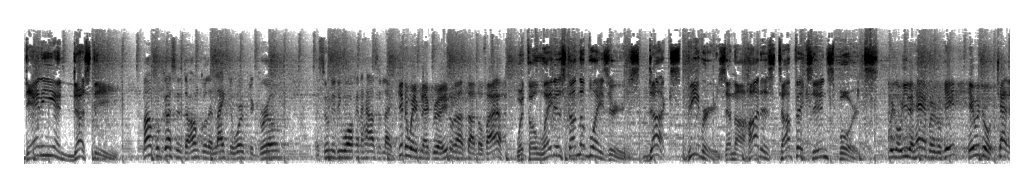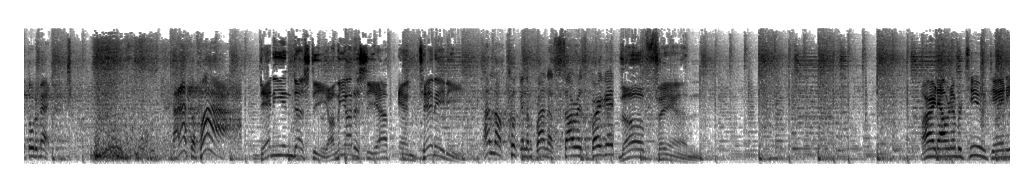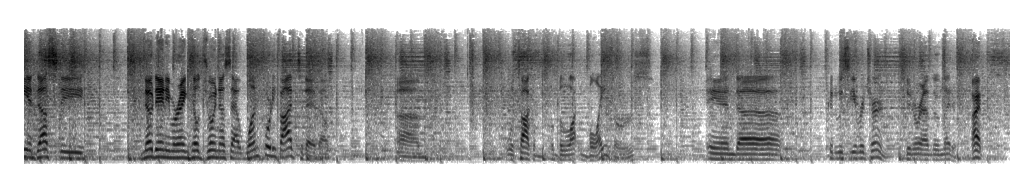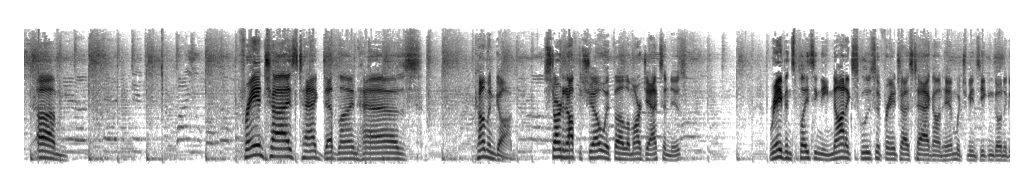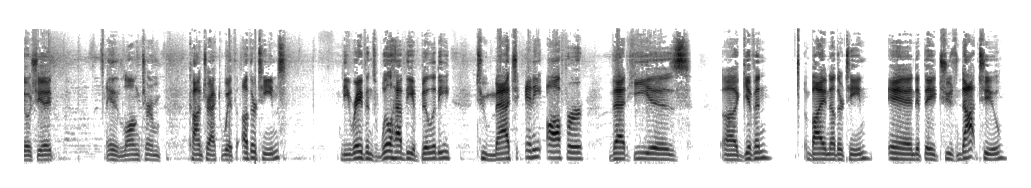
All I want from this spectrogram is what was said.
Danny and Dusty. My Uncle Gus is the uncle that likes to work the grill. As soon as he walk in the house, it's like, get away from that grill. You don't know how to start no fire. With the latest on the Blazers, Ducks, Beavers, and the hottest topics in sports. We're going to eat a hamburger, okay? Here we go. Chat, throw the match. Now that's a fire. Danny and Dusty on the Audacy app and 1080. I'm not cooking a brontosaurus burger. The Fan. All right, hour number two, Danny and Dusty. No Danny Marang. He'll join us at 145 today, though. Um, we'll talk Bla- Blazers. And uh, could we see a return sooner rather than later? All right. Um, franchise tag deadline has come and gone. Started off the show with uh, Lamar Jackson news. Ravens placing the non exclusive franchise tag on him, which means he can go negotiate a long term contract with other teams. The Ravens will have the ability to match any offer that he is uh, given by another team. And if they choose not to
